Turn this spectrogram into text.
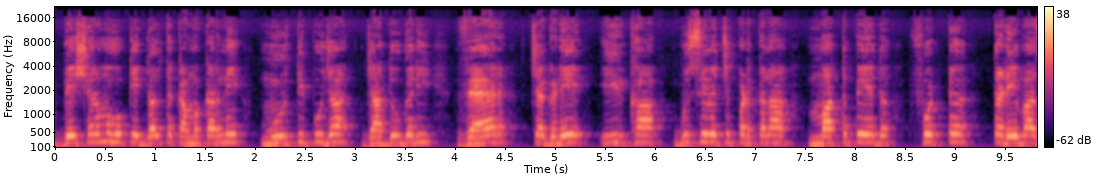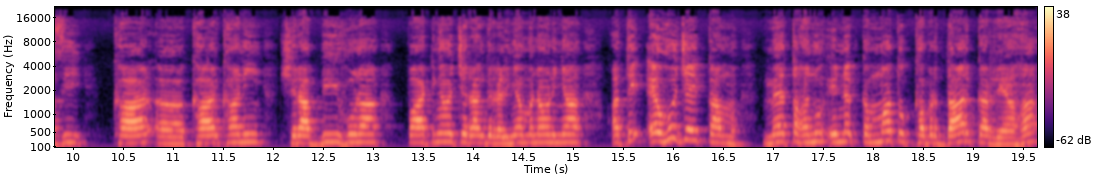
ਬੇਸ਼ਰਮ ਹੋ ਕੇ ਗਲਤ ਕੰਮ ਕਰਨੇ, ਮੂਰਤੀ ਪੂਜਾ, ਜਾਦੂਗਰੀ, ਵੈਰ, ਝਗੜੇ, ਈਰਖਾ, ਗੁੱਸੇ ਵਿੱਚ ਭੜਕਣਾ, ਮਤਭੇਦ, ਫੁੱਟ, ਧੜੇਬਾਜ਼ੀ, ਖਾਰ ਖਾਰਖਾਨੀ, ਸ਼ਰਾਬੀ ਹੋਣਾ ਪਾਰਟੀਆਂ ਵਿੱਚ ਰੰਗ ਰਲੀਆਂ ਮਨਾਉਣੀਆਂ ਅਤੇ ਇਹੋ ਜਿਹੇ ਕੰਮ ਮੈਂ ਤੁਹਾਨੂੰ ਇਹਨਾਂ ਕੰਮਾਂ ਤੋਂ ਖਬਰਦਾਰ ਕਰ ਰਿਹਾ ਹਾਂ,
